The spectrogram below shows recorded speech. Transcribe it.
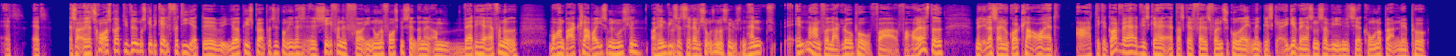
at, at altså, og jeg tror også godt, de ved måske det galt, fordi at øh, JP spørger på et tidspunkt en af øh, cheferne for en, nogle af forskningscentrene, om hvad det her er for noget, hvor han bare klapper i som en musling og henviser mm. til revisionsundersøgelsen. Han, enten har han fået lagt låg på fra, fra højre sted, men ellers er han jo godt klar over, at ah, det kan godt være, at, vi skal have, at der skal faldes frønsegod af, men det skal jo ikke være sådan, så vi inviterer koner og børn med på,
